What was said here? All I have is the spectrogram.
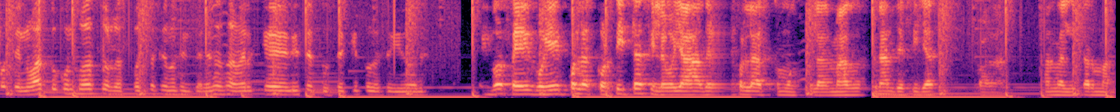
continúa tú con todas tus respuestas que nos interesa saber qué dice tu séquito de seguidores. Tengo seis, voy a ir por las cortitas y luego ya dejo las como las más grandecillas para analizar más.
